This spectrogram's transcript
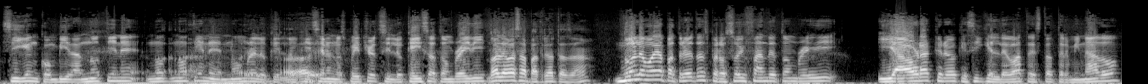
siguen con vida. No tiene, no, no tiene nombre lo que, lo que hicieron los Patriots y lo que hizo Tom Brady. No le vas a Patriotas, ¿ah? No le voy a Patriotas, pero soy fan de Tom Brady. Y ahora creo que sí que el debate está terminado.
